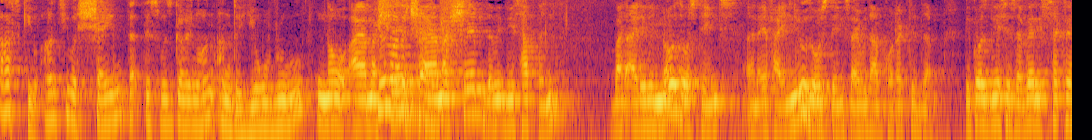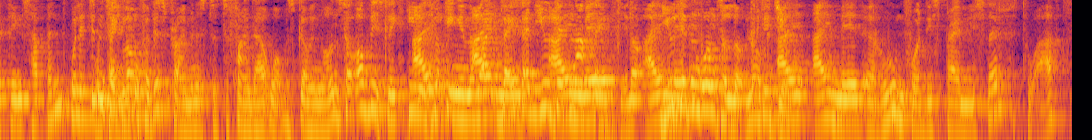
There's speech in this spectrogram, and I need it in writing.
ask you, aren't you ashamed that this was going on under your rule? No, I am You're ashamed. I am ashamed that this happened, but I didn't know those things. And if I knew those things, I would have corrected them because this is a very secret things happened. Well, it didn't take long for this Prime Minister to find out what was going on. So obviously he was I- looking in the I right place and you I did nothing. made, you know, I you made- didn't want to look, Look, did you? I, I made a room for this prime minister to act.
